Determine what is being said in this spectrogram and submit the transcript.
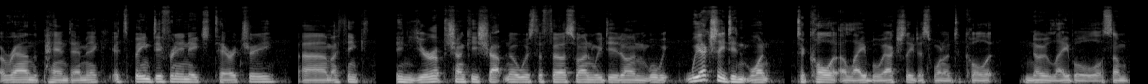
around the pandemic. It's been different in each territory. Um, I think in Europe, Chunky Shrapnel was the first one we did on. Well, we we actually didn't want to call it a label. We actually just wanted to call it no label or some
